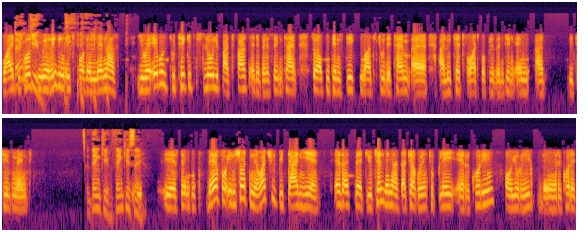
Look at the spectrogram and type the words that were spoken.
Why? Thank because you. you were reading it for the learners. You were able to take it slowly but fast at the very same time so that you can stick to what to the time uh, allotted for what for presenting an advertisement. Thank you. Thank you, sir. Yes, thank you. Therefore, in short, what should be done here? As I said, you tell learners that you are going to play a recording or you read the recorded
